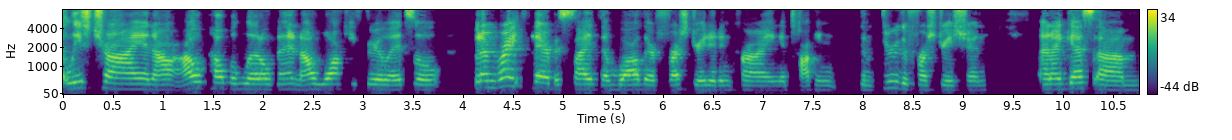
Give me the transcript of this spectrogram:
at least try, and I'll, I'll help a little bit, and I'll walk you through it. So, but I'm right there beside them while they're frustrated and crying and talking them through the frustration. And I guess um,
